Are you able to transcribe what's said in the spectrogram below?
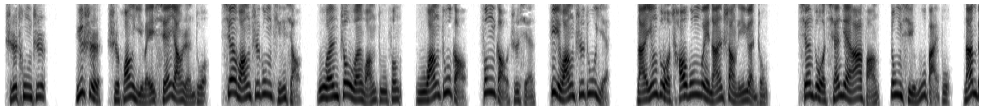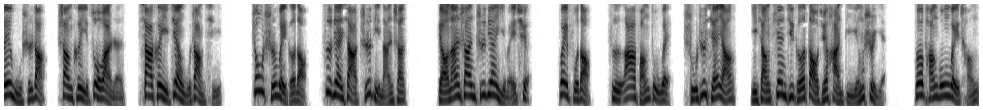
直通之。于是始皇以为咸阳人多，先王之宫廷小。吾闻周文王都封，武王都稿，封稿之贤，帝王之都也。乃营作朝宫渭南上林苑中，先作前殿阿房，东西五百步，南北五十丈，上可以坐万人，下可以建五丈旗。周池未阁道，自殿下直抵南山，表南山之巅以为阙。魏复道，自阿房渡魏，属之咸阳，以向天极阁道绝汉抵营是也。阿房宫未成，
